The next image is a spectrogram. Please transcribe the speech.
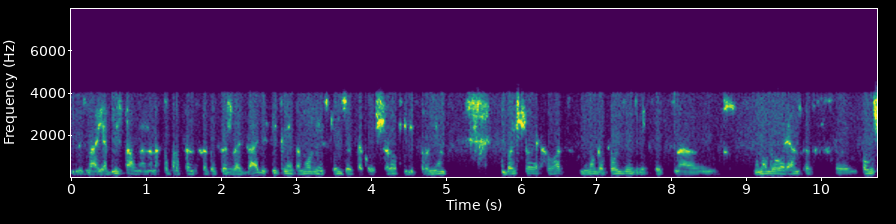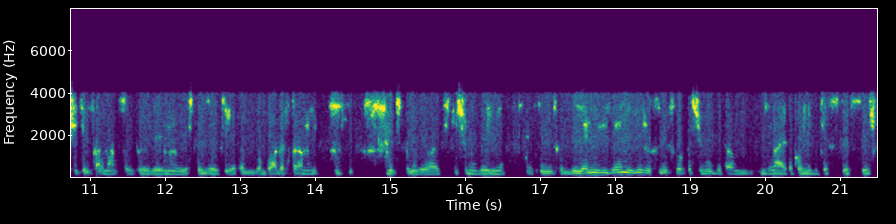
Не знаю, я бы не стал, наверное, на сто процентов это утверждать. Да, действительно, это можно использовать такой широкий инструмент, большой охват, много пользователей, много вариантов э, получить информацию ту или иную, использовать и это во благо страны, что называется, почему бы и нет. Я не, я не вижу смысла, почему бы там, не знаю, какой-нибудь из спецслужб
